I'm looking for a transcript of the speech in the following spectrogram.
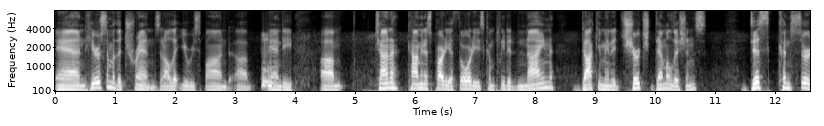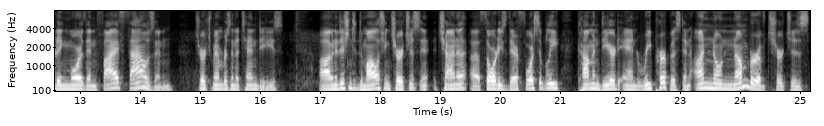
And here are some of the trends, and I'll let you respond, uh, mm-hmm. Andy. Um, China Communist Party authorities completed nine documented church demolitions, disconcerting more than 5,000 church members and attendees. Uh, in addition to demolishing churches, China authorities there forcibly commandeered and repurposed an unknown number of churches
